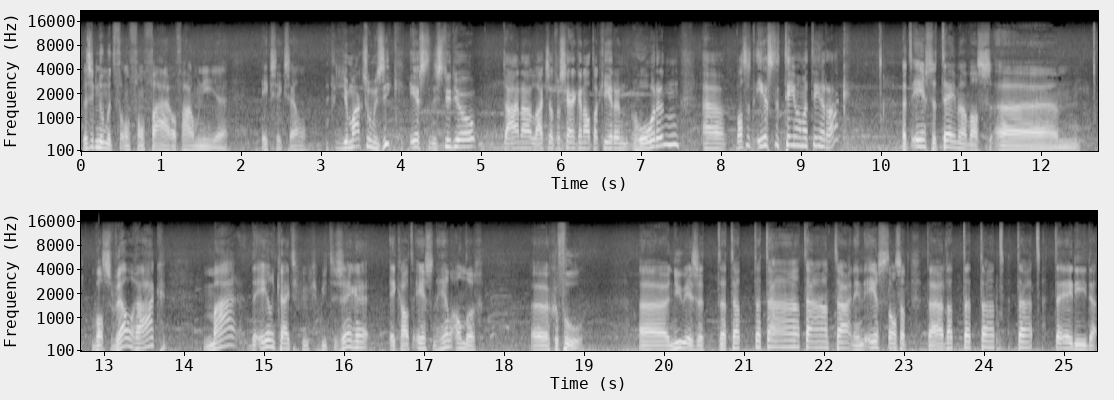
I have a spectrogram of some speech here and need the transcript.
Dus ik noem het van fanfare of harmonie eh, XXL. Je maakt zo muziek, eerst in de studio, daarna laat je dat waarschijnlijk een aantal keren horen. Was het eerste thema meteen raak? Het eerste thema was, ehm, was wel raak. Maar de eerlijkheid gebied te zeggen, ik had eerst een heel ander gevoel. Eh, nu is het ta ta ta ta ta ta. En in de eerste instantie zat ta ta ta ta. En dat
